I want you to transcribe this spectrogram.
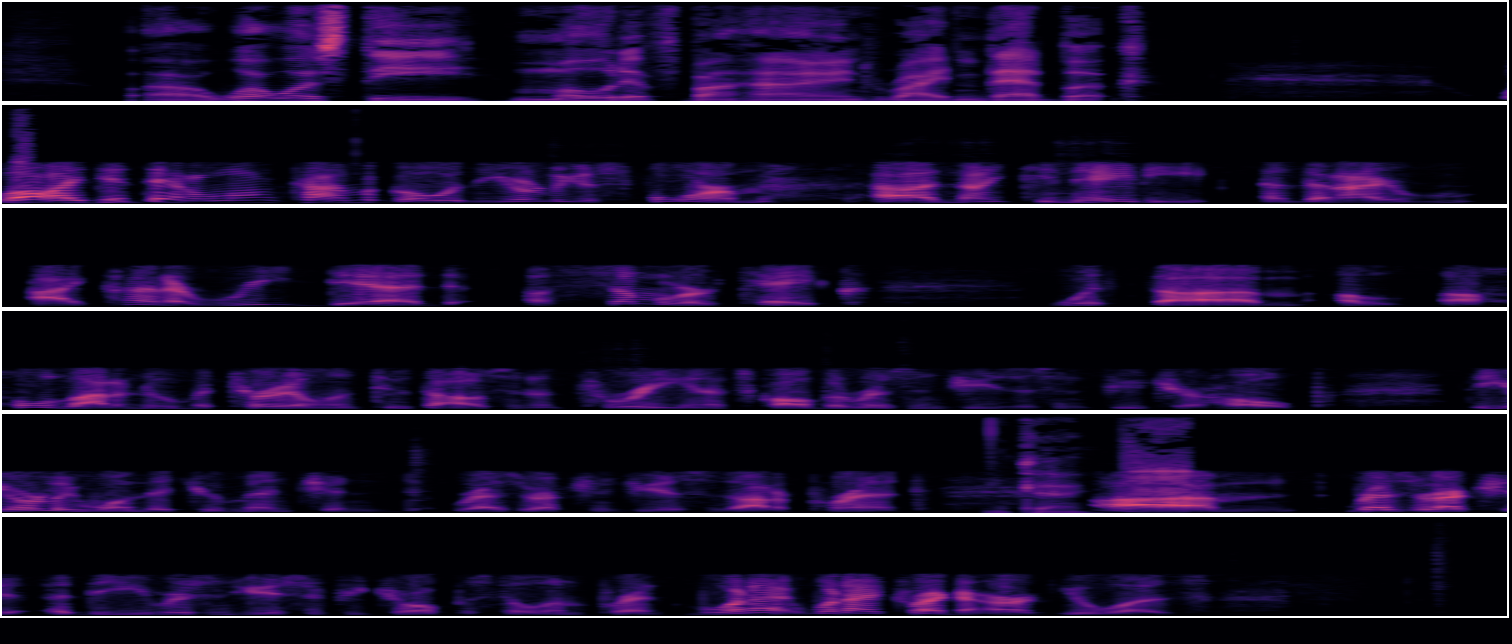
Uh, what was the motive behind writing that book? Well, I did that a long time ago in the earliest form, uh, 1980, and then I I kind of redid a similar take with um, a, a whole lot of new material in 2003, and it's called "The Risen Jesus and Future Hope." The early one that you mentioned, "Resurrection of Jesus," is out of print. Okay. Um, Resurrection, the Risen Jesus and Future Hope is still in print. What I what I tried to argue was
